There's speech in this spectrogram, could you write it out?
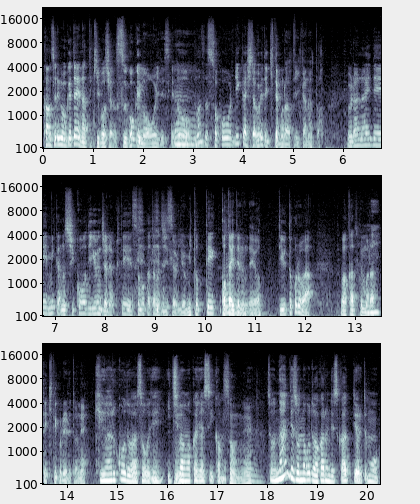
カウンセリングを受けたいなって希望者がすごく今多いですけど、まずそこを理解した上で来てもらうといいかなと。占いでミカの思考で言うんじゃなくてその方の人生を読み取って答えてるんだよっていうところは分かってもらって来てくれるとね。QR コードはそうね一番わかりやすいかも、そうね、そうなんでそんなことわかるんですかって言われても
